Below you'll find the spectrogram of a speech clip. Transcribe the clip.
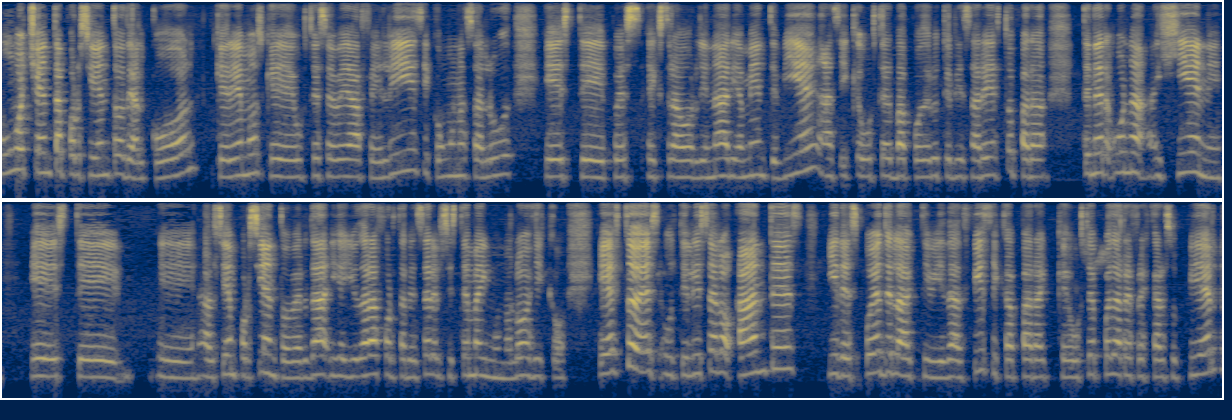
un 80% de alcohol. Queremos que usted se vea feliz y con una salud este, pues, extraordinariamente bien. Así que usted va a poder utilizar esto para tener una higiene este, eh, al 100%, ¿verdad? Y ayudar a fortalecer el sistema inmunológico. Esto es, utilícelo antes y después de la actividad física para que usted pueda refrescar su piel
